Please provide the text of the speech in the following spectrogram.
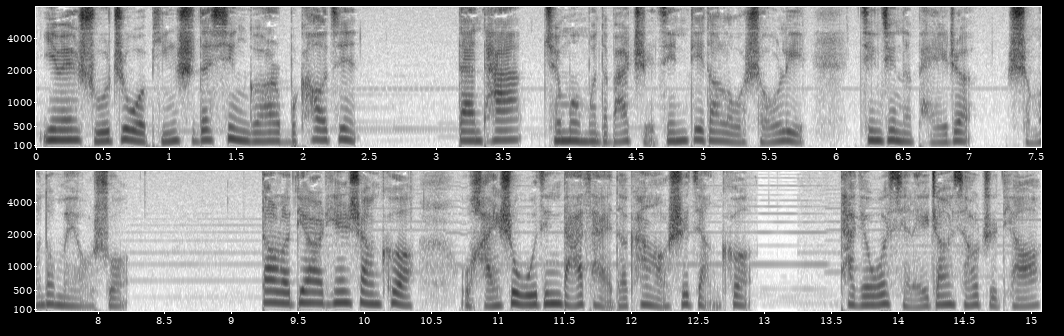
因为熟知我平时的性格而不靠近，但他却默默地把纸巾递到了我手里，静静地陪着，什么都没有说。到了第二天上课，我还是无精打采地看老师讲课。他给我写了一张小纸条，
